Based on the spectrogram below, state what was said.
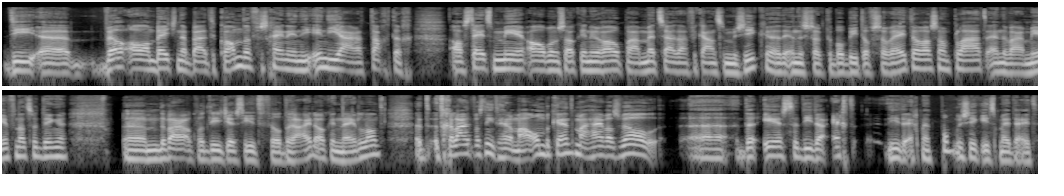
Die eh, wel al een beetje naar buiten kwam. Er verschenen in, die, in de jaren tachtig al steeds meer albums, ook in Europa, met Zuid-Afrikaanse muziek. Eh, De Indestructible Beat of Soweto was plaat. En er waren meer van dat soort dingen. Ehm, er waren ook wel DJ's die het veel draaiden, ook in Nederland. Het, het geluid was niet helemaal onbekend, maar hij was wel eh, de eerste die daar echt, die er echt met popmuziek iets mee deed.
